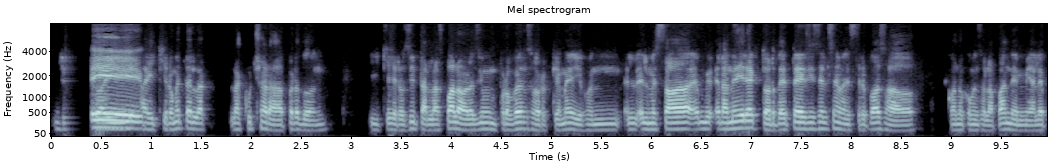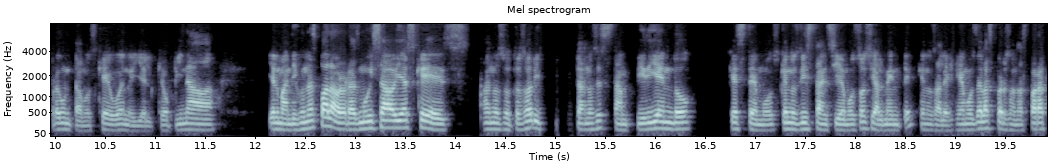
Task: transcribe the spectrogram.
Yo ahí, eh, ahí quiero meter la, la, cucharada, perdón, y quiero citar las palabras de un profesor que me dijo, en, él, él, me estaba, era mi director de tesis el semestre pasado, cuando comenzó la pandemia, le preguntamos qué, bueno, y él qué opinaba. Y el man dijo unas palabras muy sabias que es, a nosotros ahorita nos están pidiendo que estemos, que nos distanciemos socialmente, que nos alejemos de las personas para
